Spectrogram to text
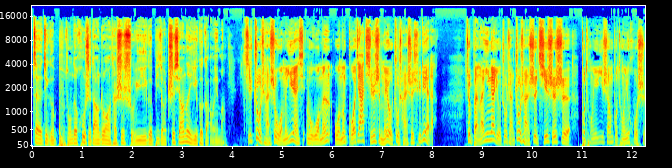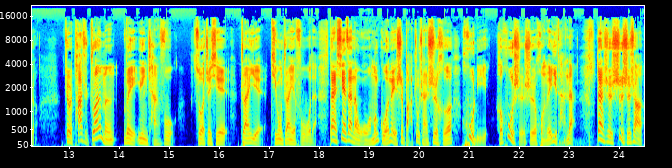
在这个普通的护士当中啊，它是属于一个比较吃香的一个岗位吗？其实助产士，我们医院，我们我们国家其实是没有助产士序列的，就本来应该有助产助产士，其实是不同于医生，不同于护士，就是他是专门为孕产妇做这些专业提供专业服务的。但是现在呢，我们国内是把助产士和护理。和护士是混为一谈的，但是事实上，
